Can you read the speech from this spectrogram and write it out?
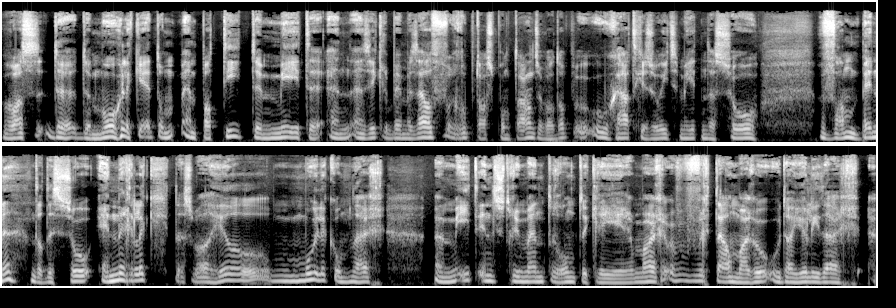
was de, de mogelijkheid om empathie te meten En, en zeker bij mezelf roept dat spontaan zo wat op. Hoe gaat je zoiets meten? Dat is zo van binnen, dat is zo innerlijk. Dat is wel heel moeilijk om daar een meetinstrument rond te creëren. Maar vertel maar hoe, hoe dat jullie daar uh,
